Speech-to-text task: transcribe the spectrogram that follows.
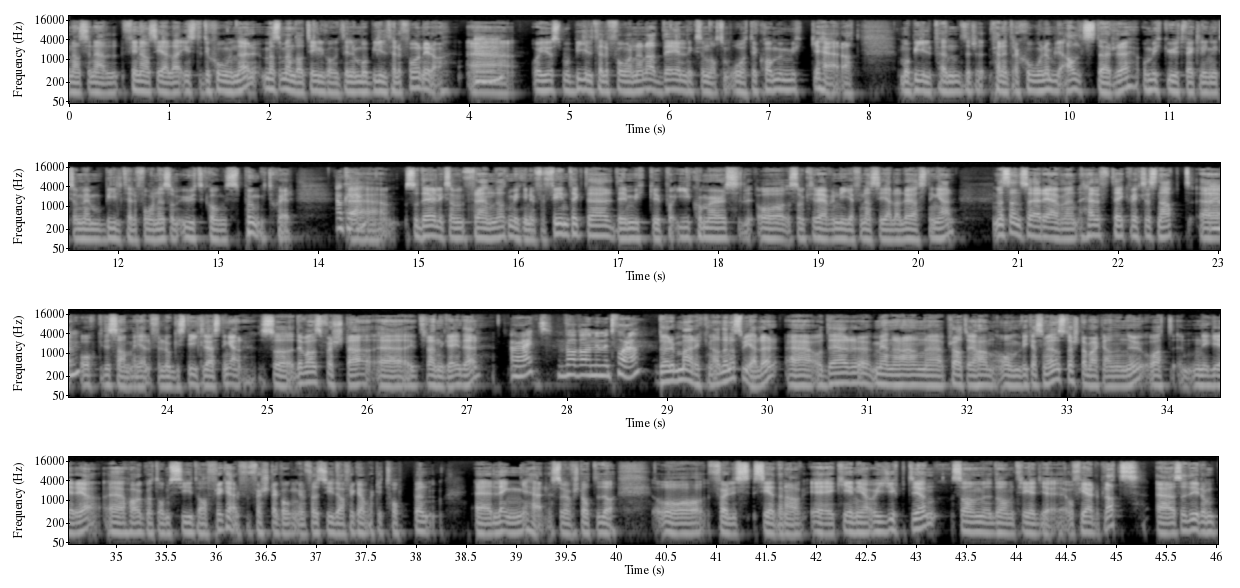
finansiella, institutioner men som ändå har tillgång till en mobiltelefon idag. Eh, och just mobiltelefonerna, det är liksom något som återkommer mycket här, att mobilpenetrationen blir allt större och mycket utveckling liksom med mobiltelefonen som utgångspunkt sker. Okej. Eh, Så det har liksom förändrat mycket nu för fintech där, det är mycket på e-commerce och som kräver nya finansiella lösningar. Men sen så är det även health tech växer snabbt eh, och detsamma gäller för logistiklösningar. Så det var hans första eh, trendgrej där. All right. Vad var nummer två då? Då är det marknaderna som gäller eh, och där menar han, eh, pratar han om vilka som är de största marknaderna nu och att Nigeria eh, har gått om Sydafrika här för första gången för Sydafrika har varit i toppen eh, länge här som jag förstått det då och följs sedan av eh, Kenya och Egypten som de tredje och fjärde plats. Så det är de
